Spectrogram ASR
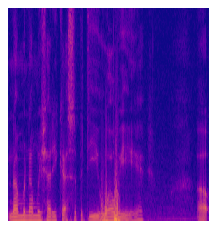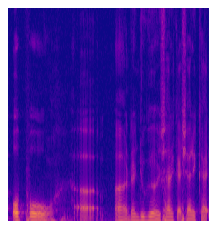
nama-nama syarikat seperti Huawei, eh, uh, Oppo uh, uh, dan juga syarikat-syarikat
